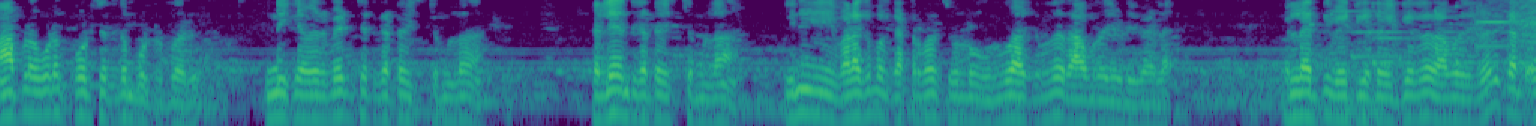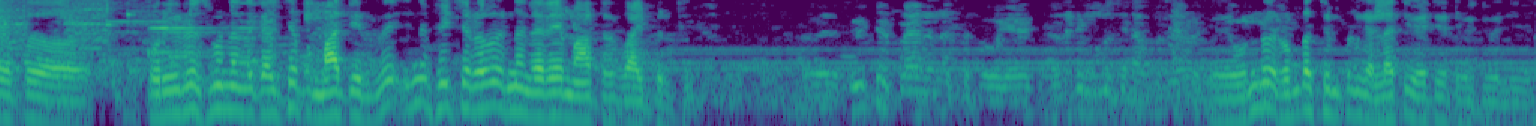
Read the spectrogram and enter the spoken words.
மாப்பிள்ளை கூட கோட் செட் தான் போட்டிருப்பாரு. இன்றைக்கி அவர் வேட்டி செட் கட்ட வச்சிட்டோம்ல கல்யாணத்துக்கு கட்ட வச்சிட்டோம்ல இனி வழக்கமாக கட்டுற மாதிரி சொல்லி உருவாக்குறது ராமராஜோடைய வேலை. எல்லாத்தையும் வேட்டி கட்ட வைக்கிறது ராமராஜ் வேலை கட்ட இப்போ ஒரு இன்வெஸ்ட்மெண்ட் அந்த கல்ச்சர் இப்போ மாற்றிருக்கு இன்னும் ஃபியூச்சராகவும் இன்னும் நிறைய மாற்றுறதுக்கு வாய்ப்பு இருக்குது நாற்பதாயிரம் ஒன்றும் ரொம்ப சிம்பிளுங்க எல்லாத்தையும் வேட்டி கட்ட வைக்க வேண்டியது.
